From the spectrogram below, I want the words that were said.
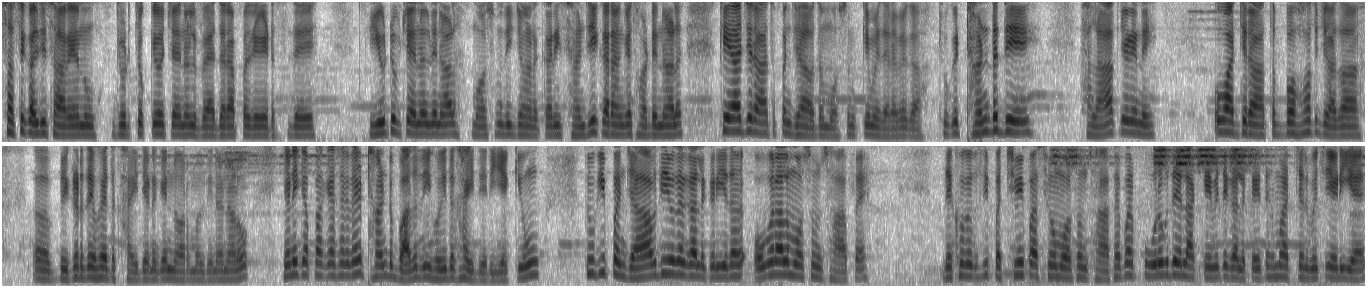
ਸਤਿ ਸ਼੍ਰੀ ਅਕਾਲ ਜੀ ਸਾਰਿਆਂ ਨੂੰ। ਜੁੜ ਚੁੱਕੇ ਹੋ ਚੈਨਲ ਵੈਦਰ ਅਪਡੇਟਸ ਦੇ। YouTube ਚੈਨਲ ਦੇ ਨਾਲ ਮੌਸਮ ਦੀ ਜਾਣਕਾਰੀ ਸਾਂਝੀ ਕਰਾਂਗੇ ਤੁਹਾਡੇ ਨਾਲ ਕਿ ਅੱਜ ਰਾਤ ਪੰਜਾਬ ਦਾ ਮੌਸਮ ਕਿਵੇਂ ਦਾ ਰਹੇਗਾ। ਕਿਉਂਕਿ ਠੰਡ ਦੇ ਹਾਲਾਤ ਜਿਹੜੇ ਨੇ, ਉਹ ਅੱਜ ਰਾਤ ਬਹੁਤ ਜ਼ਿਆਦਾ ਵਿਗੜਦੇ ਹੋਏ ਦਿਖਾਈ ਦੇਣਗੇ ਨਾਰਮਲ ਦਿਨਾਂ ਨਾਲੋਂ। ਯਾਨੀ ਕਿ ਆਪਾਂ ਕਹਿ ਸਕਦੇ ਹਾਂ ਕਿ ਠੰਡ ਵੱਧਦੀ ਹੋਈ ਦਿਖਾਈ ਦੇ ਰਹੀ ਹੈ। ਕਿਉਂ? ਕਿਉਂਕਿ ਪੰਜਾਬ ਦੀ ਅਗਰ ਗੱਲ ਕਰੀਏ ਤਾਂ ਓਵਰਆਲ ਮੌਸਮ ਸਾਫ਼ ਹੈ। ਦੇਖੋਗੇ ਤੁਸੀਂ ਪੱਛਮੀ ਪਾਸਿਓਂ ਮੌਸਮ ਸਾਫ਼ ਹੈ, ਪਰ ਪੂਰਬ ਦੇ ਇਲਾਕੇ ਵਿੱਚ ਗੱਲ ਕਰੀਏ ਤਾਂ ਹਿਮਾਚਲ ਵਿੱਚ ਜਿਹੜੀ ਹੈ,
